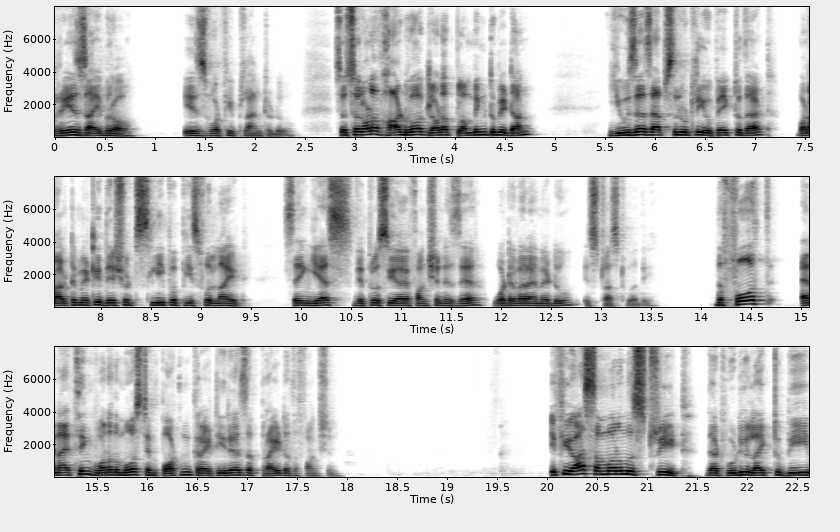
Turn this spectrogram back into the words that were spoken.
raised eyebrow is what we plan to do. So it's a lot of hard work, a lot of plumbing to be done. Users absolutely opaque to that, but ultimately they should sleep a peaceful night saying, yes, Wipro CIO function is there. Whatever I may do is trustworthy. The fourth, and I think one of the most important criteria is the pride of the function. If you ask someone on the street that would you like to be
